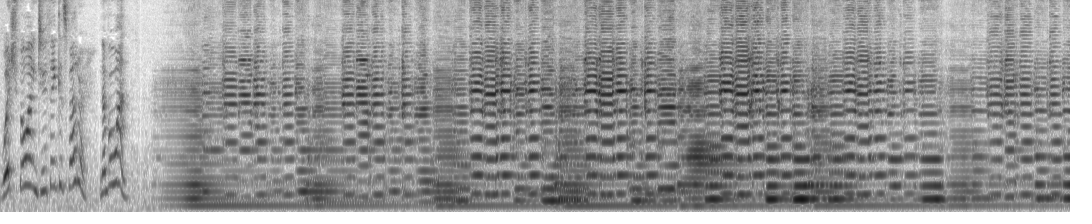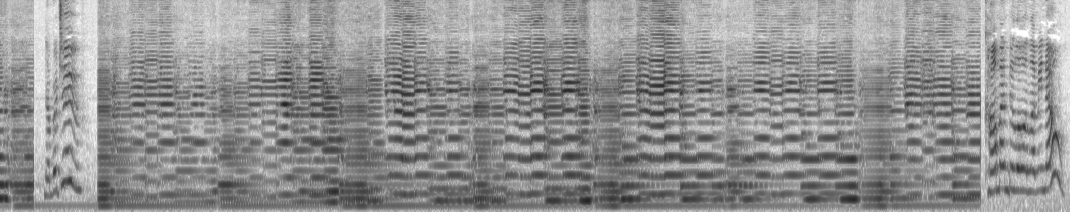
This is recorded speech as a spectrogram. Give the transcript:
Which Boeing do you think is better? Number one. Number two. Comment below and let me know.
